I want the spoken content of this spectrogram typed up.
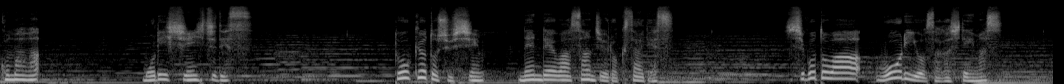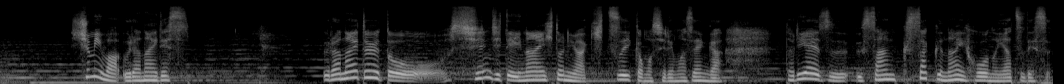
こんばんは。森進一です。東京都出身。年齢は36歳です。仕事はウォーリーを探しています。趣味は占いです。占いというと信じていない人にはきついかもしれませんがとりあえずうさんくさくない方のやつです。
